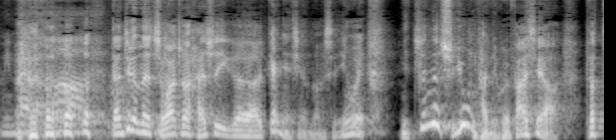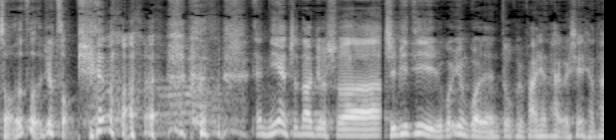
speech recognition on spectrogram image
明白了 啊。但这个呢，实话说还是一个概念性的东西，因为你真的去用它，你会发现啊，它走着走着就走偏了。呃 你也知道，就是说 GPT 如果用过人都会发现它有个现象，它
